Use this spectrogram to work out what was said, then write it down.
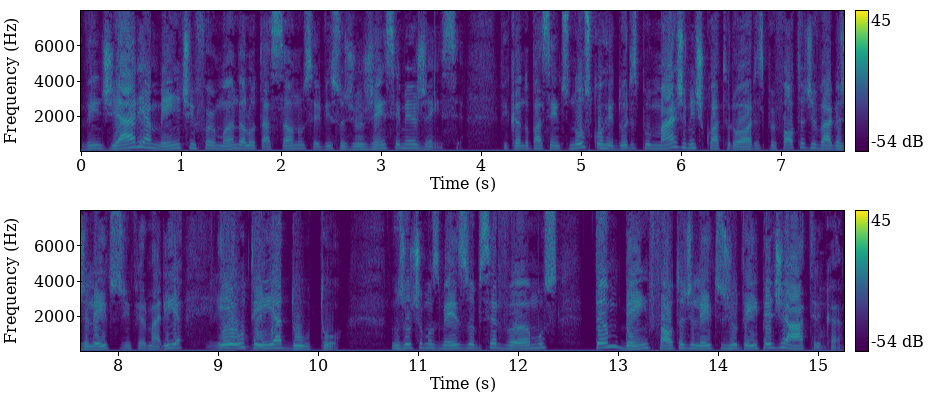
vem diariamente informando a lotação nos serviços de urgência e emergência, ficando pacientes nos corredores por mais de 24 horas por falta de vagas de leitos de enfermaria e UTI adulto. Nos últimos meses, observamos também falta de leitos de UTI pediátrica,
